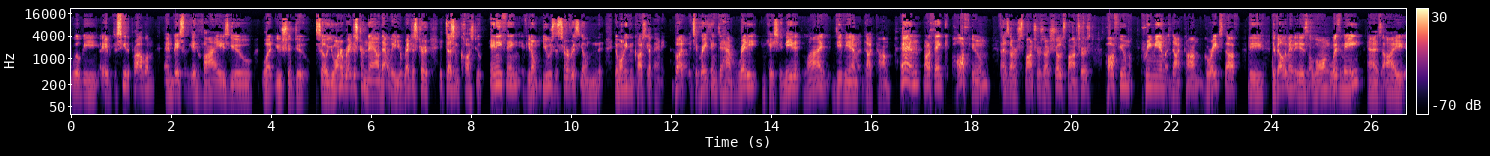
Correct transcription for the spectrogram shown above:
will be able to see the problem and basically advise you what you should do. So you want to register now. That way you register. It doesn't cost you anything. If you don't use the service, you'll, it won't even cost you a penny. But it's a great thing to have ready in case you need it. LiveDVM.com. And I want to thank Pawfume as our sponsors, our show sponsors. PawfumePremium.com. Great stuff. The development is along with me as I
